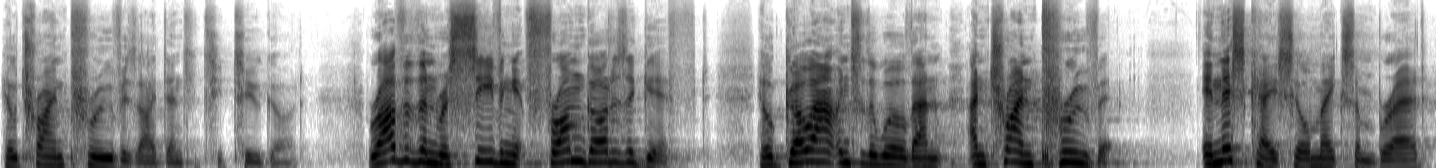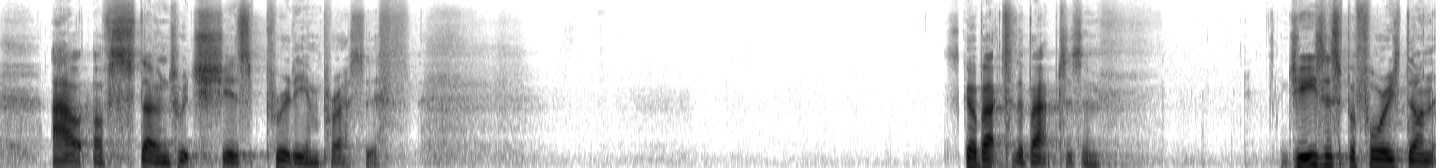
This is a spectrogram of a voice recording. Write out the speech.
He'll try and prove his identity to God. Rather than receiving it from God as a gift, he'll go out into the world and, and try and prove it. In this case, he'll make some bread out of stones, which is pretty impressive. Let's go back to the baptism. Jesus, before he's done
